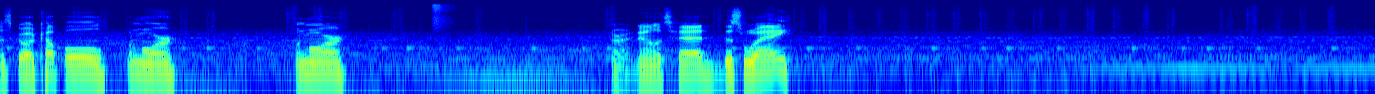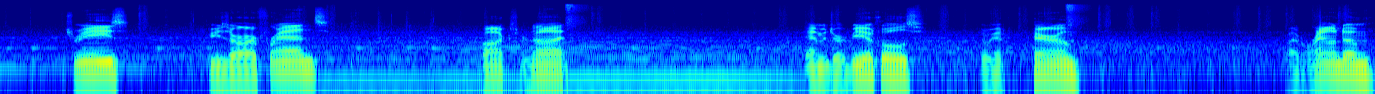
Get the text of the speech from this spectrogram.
Let's go a couple. One more. One more. All right, now let's head this way. Trees. Trees are our friends. Rocks or not. Damage our vehicles. Then we have to repair them. Drive around them.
